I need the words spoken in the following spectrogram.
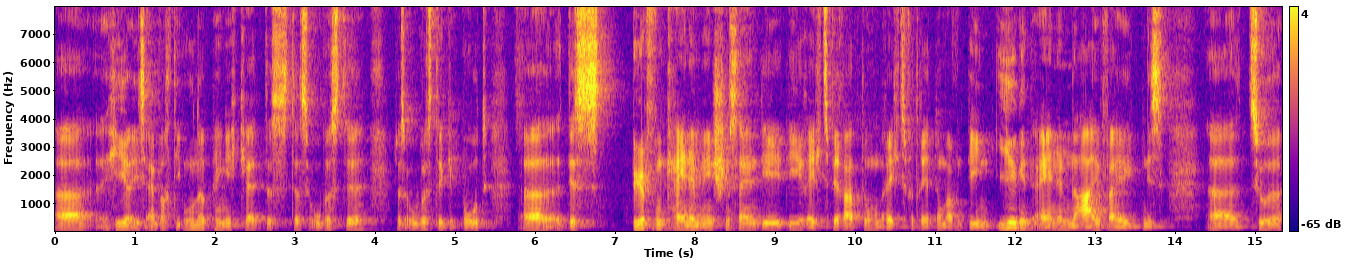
Äh, hier ist einfach die Unabhängigkeit das, das, oberste, das oberste Gebot. Äh, das dürfen keine Menschen sein, die, die Rechtsberatung und Rechtsvertretung machen, die in irgendeinem nahen Verhältnis zur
